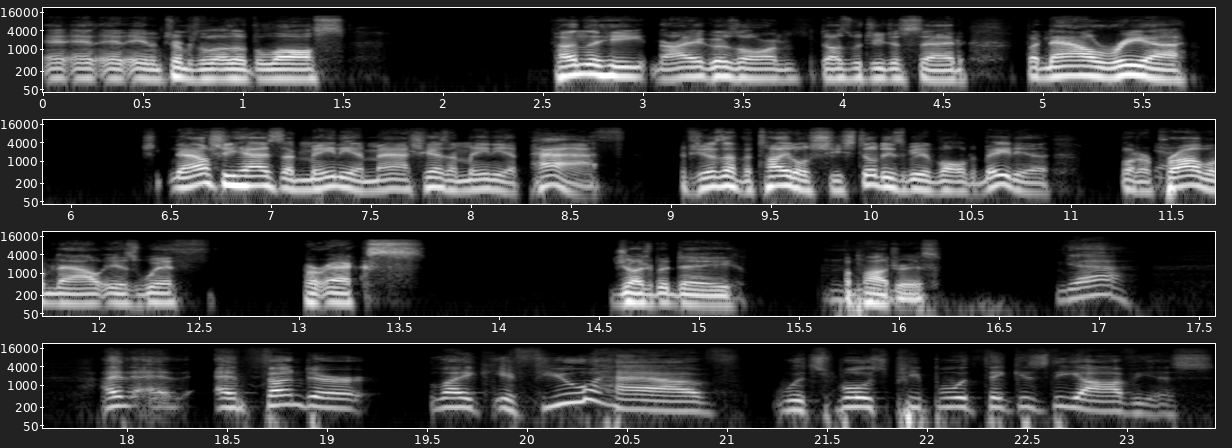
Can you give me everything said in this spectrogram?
and, and, and in terms of the loss. Tons of heat. Nia goes on, does what you just said, but now Rhea, now she has a mania match. She has a mania path. If she doesn't have the title, she still needs to be involved in mania. But her yeah. problem now is with her ex Judgment Day mm-hmm. Padres. Yeah, and, and and Thunder, like if you have, which most people would think is the obvious,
